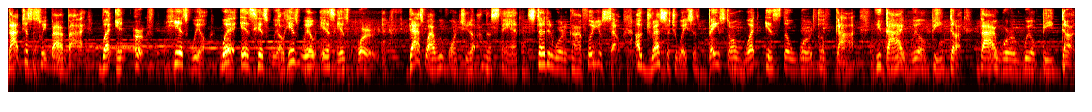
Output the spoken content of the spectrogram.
Not just a sweet by and by, but in earth, his will. What is his will? His will is his word. That's why we want you to understand, study the word of God for yourself, address situations based on what is the word of God. Thy will be done. Thy word will be done.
